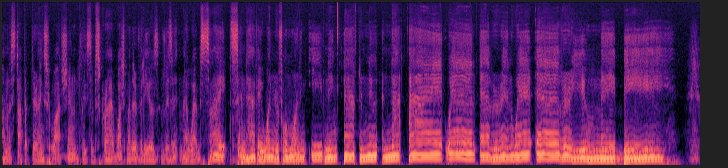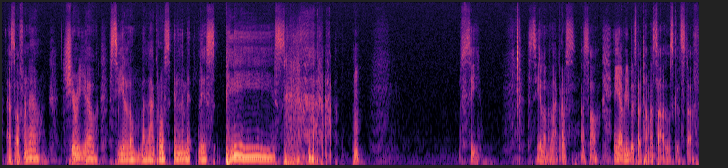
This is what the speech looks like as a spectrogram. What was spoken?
I'm going to stop it there. Thanks for watching. Please subscribe, watch my other videos, visit my websites, and have a wonderful morning, evening, afternoon, and night, That's all for now. Cheerio, cielo, milagros, and limitless peace. See. Cielo Milagros. That's all. And yeah, read books by Thomas Szasz. It's good stuff.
